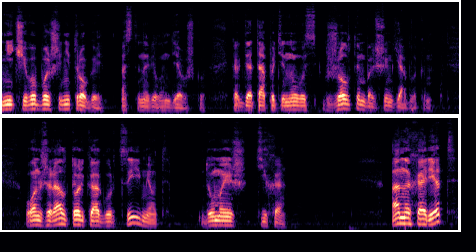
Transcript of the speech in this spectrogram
Ничего больше не трогай, остановил он девушку, когда та потянулась к желтым большим яблокам. Он жрал только огурцы и мед. Думаешь, тихо. Анахарет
